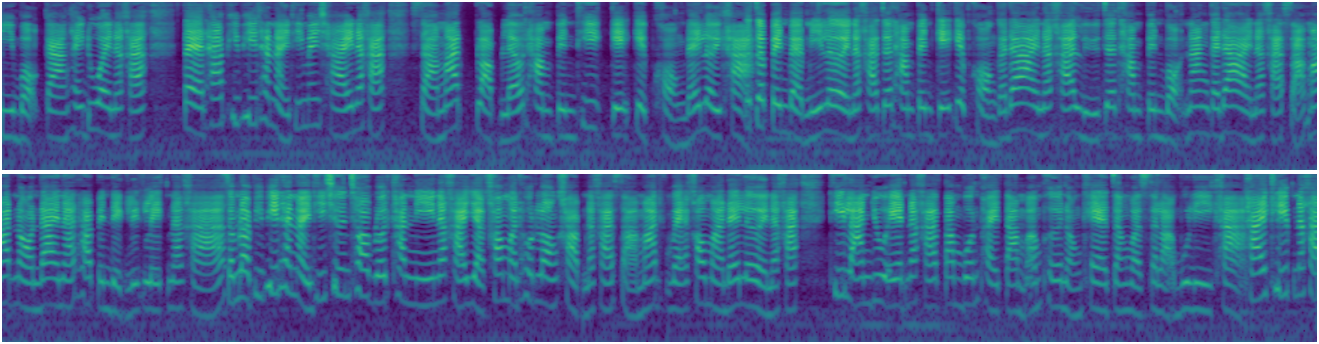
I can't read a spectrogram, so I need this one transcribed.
มีเบาะกลางให้ด้วยนะคะ แต่ถ้าพี่ๆท่านไหนที่ไม่ใช้นะคะ สามารถปรับแล้วทำเป็นที่เก๊ะเก็บของได้เลยค่ะ ก็จะเป็นแบบนี้เลยนะคะ จะทำเป็นเก๊ะเก็บของก็ได้นะคะ หรือจะทำเป็นเบาะนั่งก็ได้นะคะ สามารถนอนได้นะถ้าเป็นเด็กเล็ก ๆนะคะสำหรับพี่ๆท่านไหนที่ชื่นชอบรถคันนี้นะคะ อยากเข้ามาทดลองขับนะคะ สามารถแวะเข้ามาได้เลยนะคะ ที่ร้าน US นะคะตำบลไผ่ต่ำอำเภอหนองแคจังหวัดสระบุรีค่ะท้ายคลิปนะคะ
